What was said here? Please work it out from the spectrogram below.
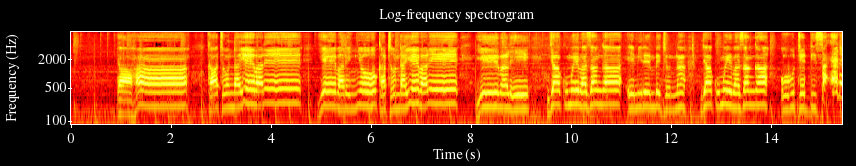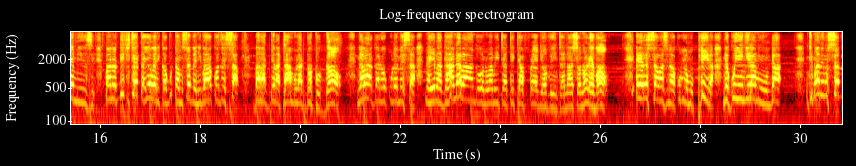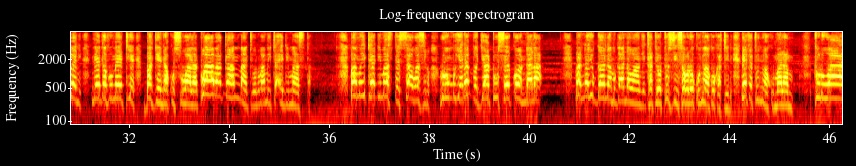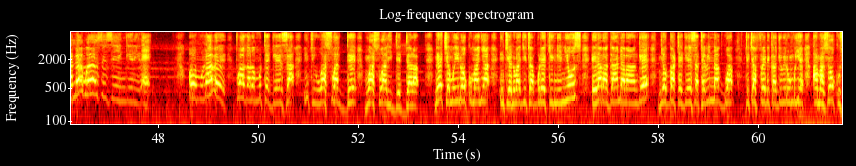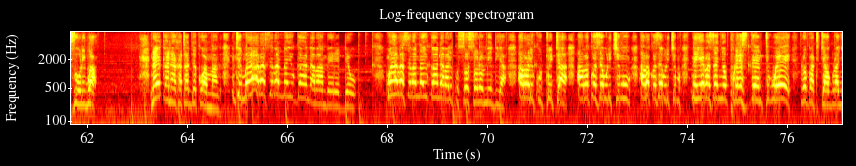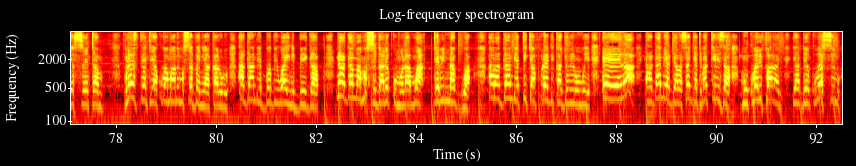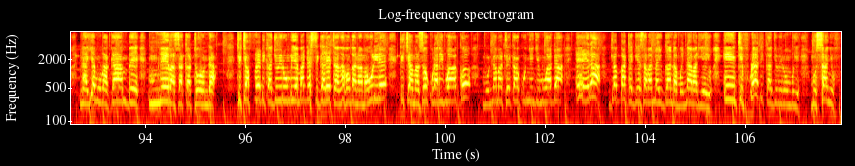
Aha katonda yebale yebale nnyo katonda yebale yebale nja kumwebazanga emirembe gyonna nja kumwebazanga obuteddisa. Enemies bano dikiteta yoweri kaguta museveni bakozesa babadde batambula ddo tuddo nga baagala okulemesa. Naye baganda bange ono bamuyita teacher fred of international level era essaawa zino akubye omupiira ne guyingira munda. Nti mwami museveni ne gavumenti ye bagenda kuswala. Twabagamba nti ono bamuyita edmaster bamuyita edmaster essaawa zino lumbuye revo gyatuuseeko ndala. Bannayuganda muganda wange kati otuzisobola okunywako katini naye tetunywa kumalamu tulwane bwezizingirire omulabe twagala omutegeeza nti waswadde mwaswalidde ddala. Naye kyemulina okumanya nti eno bagiyita breaking news era baganda bange njobategeeza tebinaggwa tikya fred kajubirumbuye amaze okuzuulibwa. Naye kano akataddeko wammanga nti mwebase bannayuganda bambeereddewo. Mwebase bannayuganda abali ku social media abali ku twitter abakoze buli kimu abakoze buli kimu. Neyebaza nnyo pulezidenti we robert kyagulanye sentamu pulezidenti yakuba mwami museveni akalulu agambye bobi wine big up n'agamba musigale ku mulamwa tebinaggwa abagambye tica fred kajubirumbuye era agambye yadde abasajja tebakkiriza mu nkuba ebifaananyi yadde enkuba essimu naye mubagambe neebaza katonda. Tica fred kajubirumbuye mbadde sigaleetangako gano amawulire tikyamaze okulabibwako munnamateeka ku nyingi muwada era njobategeeza bannayuganda mwenna abali eyo. Nti fred kajubirumbuye musanyufu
